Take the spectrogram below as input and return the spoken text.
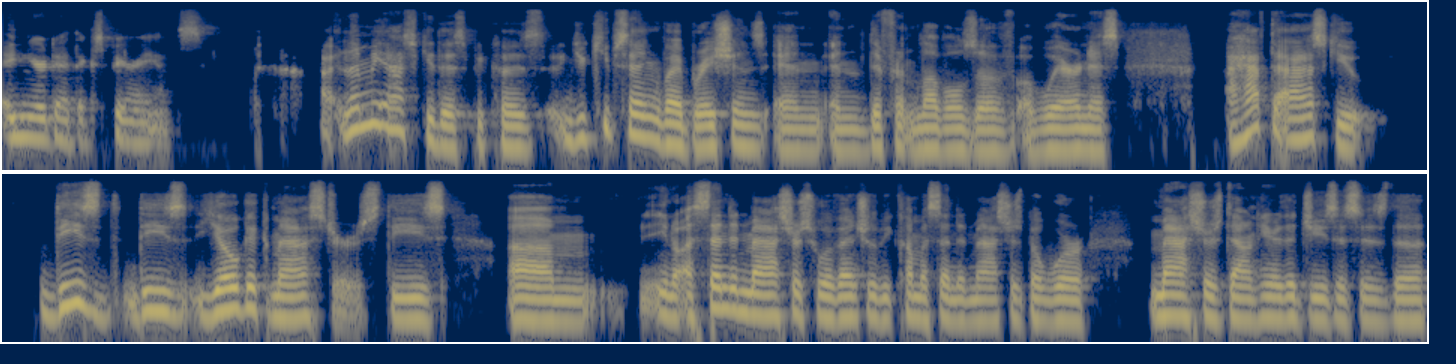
a near death experience. Let me ask you this because you keep saying vibrations and and different levels of awareness. I have to ask you these these yogic masters, these um, you know ascended masters who eventually become ascended masters, but were masters down here, the Jesuses, the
